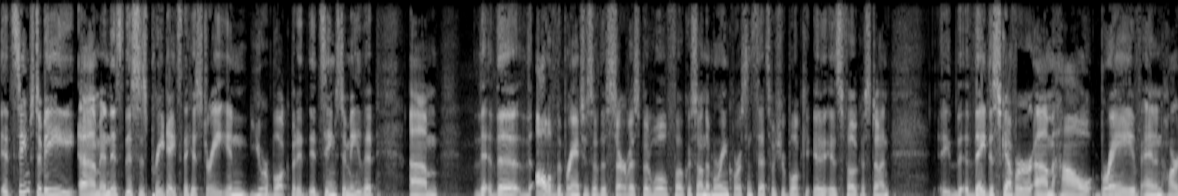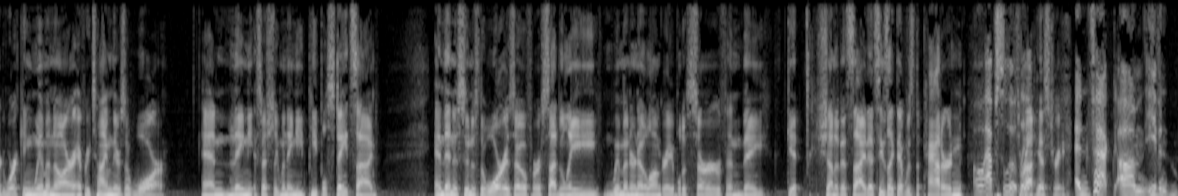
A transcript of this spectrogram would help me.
it seems to be um and this this is predates the history in your book but it, it seems to me that um the, the, the all of the branches of the service but we'll focus on the marine corps since that's what your book is focused on they discover um, how brave and hardworking women are every time there's a war and they need, especially when they need people stateside. And then as soon as the war is over suddenly women are no longer able to serve and they get shunted aside that seems like that was the pattern Oh, absolutely. throughout history. In fact, um, even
